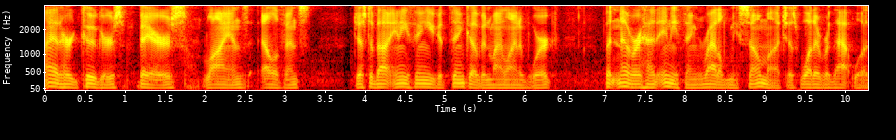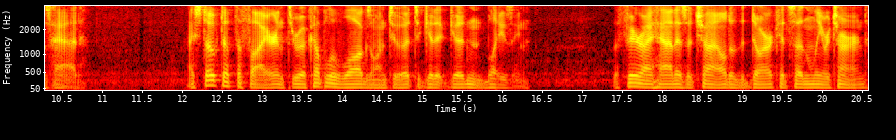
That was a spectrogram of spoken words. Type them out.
I had heard cougars, bears, lions, elephants, just about anything you could think of in my line of work, but never had anything rattled me so much as whatever that was had. I stoked up the fire and threw a couple of logs onto it to get it good and blazing. The fear I had as a child of the dark had suddenly returned,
